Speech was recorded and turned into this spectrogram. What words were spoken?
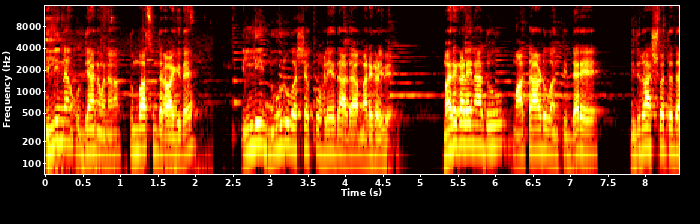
ಇಲ್ಲಿನ ಉದ್ಯಾನವನ ತುಂಬ ಸುಂದರವಾಗಿದೆ. ಇಲ್ಲಿ ನೂರು ವರ್ಷಕ್ಕೂ ಹಳೆಯದಾದ ಮರಗಳಿವೆ. ಮರಗಳೇನಾದರೂ ಮಾತಾಡುವಂತಿದ್ದರೆ ವಿದುರಾಶ್ವತದ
